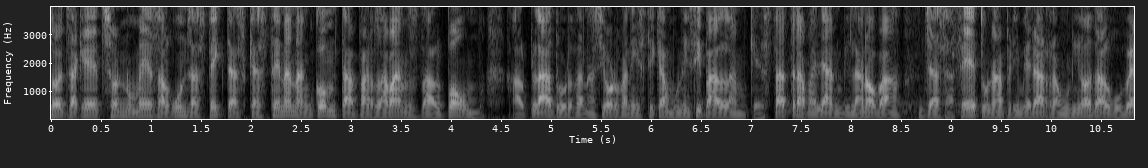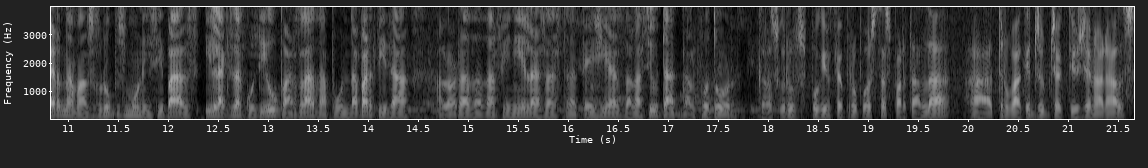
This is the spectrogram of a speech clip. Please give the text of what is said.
Tots aquests són només alguns aspectes que es tenen en compte per l'abans del POUM, el Pla d'Ordenació Urbanística Municipal amb què està treballant Vilanova. Ja s'ha fet una primera reunió del govern amb els grups municipals i l'executiu parla de punt de partida a l'hora de definir les estratègies de la ciutat del futur. Que els grups puguin fer propostes per tal de eh, trobar aquests objectius generals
